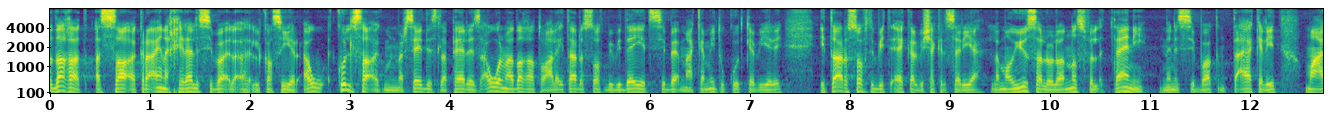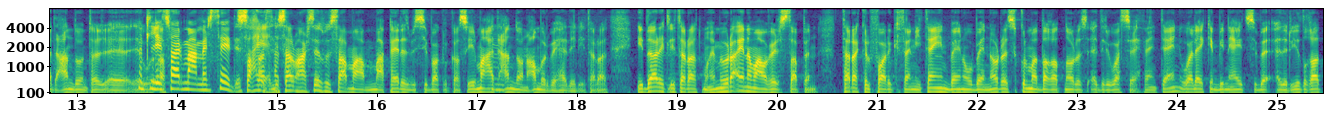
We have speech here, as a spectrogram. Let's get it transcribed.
ضغط السائق رأينا خلال السباق القصير أو كل سائق من مرسيدس لبيريز أول ما ضغطوا على إطار ال soft ببداية السباق مع كمية وقود كبيرة إطار ال soft بيتآكل بشكل سريع. لما يوصلوا للنصف الثاني من السباق تآكلت وما عاد عندهم تج... مثل اللي صار مع مرسيدس صحيح اللي صار مع مرسيدس وصار مع مع بيريز بالسباق القصير. ما عاد عندهم عمر بهذه الإطارات. إدارة الإطارات مهمة ورأينا مع فيرستابن. ترك الفارق ثانيتين بينه وبين نورس كل ما ضغط نورس قدر يوسع ثانيتين ولكن بنهاية السباق قدر يضغط.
